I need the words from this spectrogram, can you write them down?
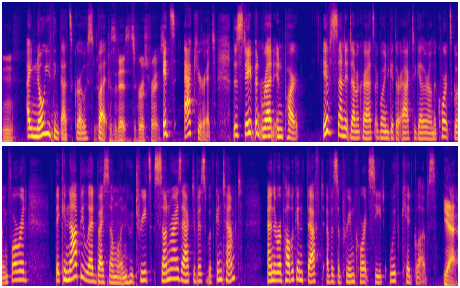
Mm. I know you think that's gross, but. Because it is. It's a gross phrase. It's accurate. The statement read in part If Senate Democrats are going to get their act together on the courts going forward, they cannot be led by someone who treats sunrise activists with contempt and the Republican theft of a Supreme Court seat with kid gloves. Yeah.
